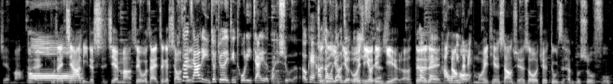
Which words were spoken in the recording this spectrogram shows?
间嘛，对不对？不在家里的时间嘛，所以我在这个小学不在家里，你就觉得已经脱离家里的管束了。OK，好，那我了解。我已经有点野了，对对对。好，我明白。然后某一天上学的时候，我觉得肚子很不舒服。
